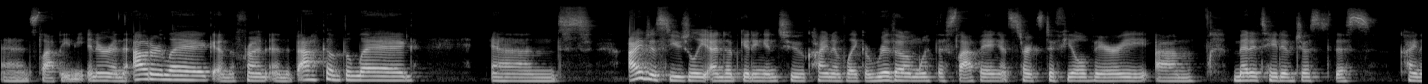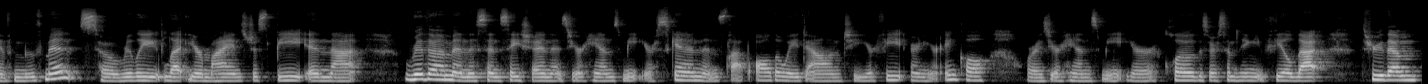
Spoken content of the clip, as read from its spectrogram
and slapping the inner and the outer leg and the front and the back of the leg and I just usually end up getting into kind of like a rhythm with the slapping. It starts to feel very um, meditative, just this kind of movement. So, really let your minds just be in that rhythm and the sensation as your hands meet your skin and slap all the way down to your feet or your ankle, or as your hands meet your clothes or something, you feel that through them.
